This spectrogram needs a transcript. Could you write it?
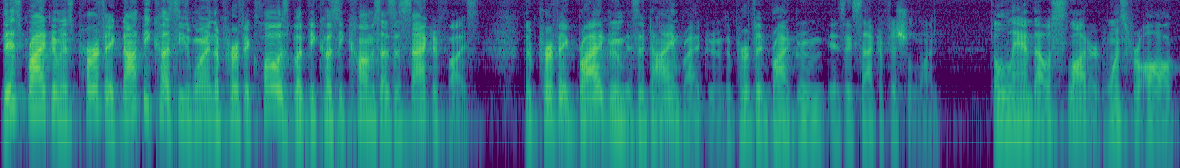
This bridegroom is perfect not because he's wearing the perfect clothes, but because he comes as a sacrifice. The perfect bridegroom is a dying bridegroom. The perfect bridegroom is a sacrificial one. The lamb that was slaughtered once for all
